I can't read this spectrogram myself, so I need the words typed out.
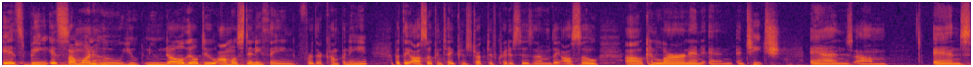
It's, be, it's someone who you, you know they'll do almost anything for their company, but they also can take constructive criticism. They also uh, can learn and, and, and teach. And, um, and,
